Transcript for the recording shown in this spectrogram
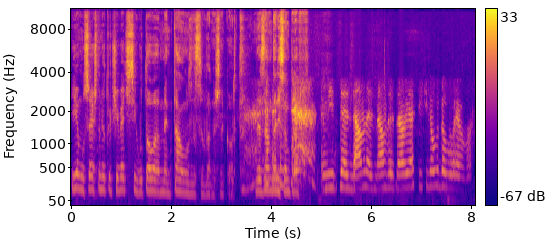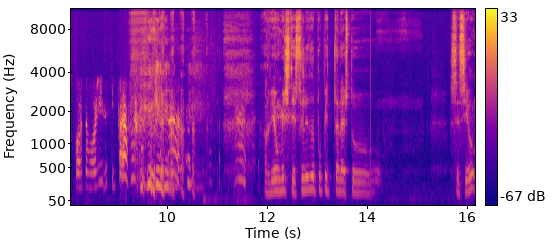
имам усещането, че вече си готова ментално за да се върнеш на корта. Не знам дали съм прав. Ами, не знам, не знам, не знам. Аз ти си много дълго време в спорта, може и да си прав. а вие, момичета, ли да попитате нещо Сесил?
